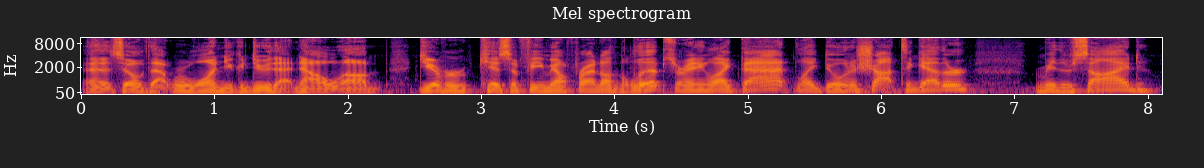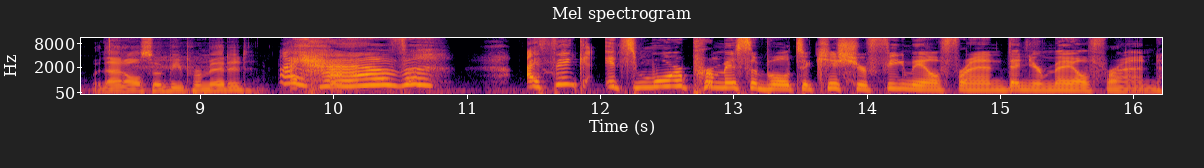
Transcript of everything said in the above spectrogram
And so if that were one, you could do that. Now, um, do you ever kiss a female friend on the lips or anything like that? Like doing a shot together from either side? Would that also be permitted? I have. I think it's more permissible to kiss your female friend than your male friend.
